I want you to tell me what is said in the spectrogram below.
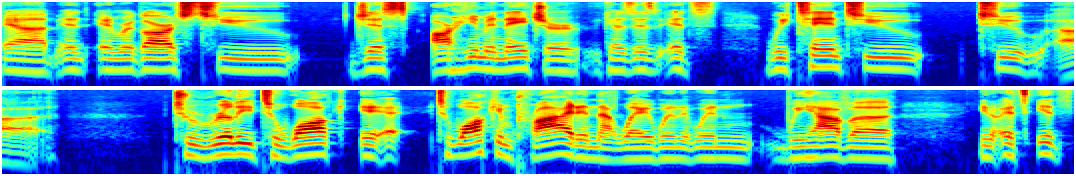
uh, in, in regards to just our human nature because it's, it's we tend to to uh, to really to walk eh, to walk in pride in that way when when we have a you know it's it's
